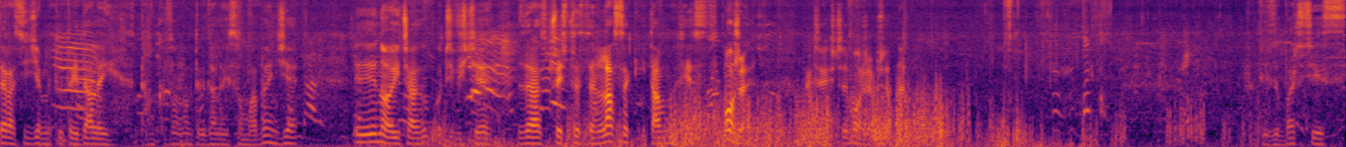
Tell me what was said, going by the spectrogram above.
Teraz idziemy tutaj dalej, tam kawałek dalej są łabędzie. Yy, No i trzeba oczywiście zaraz przejść przez ten lasek i tam jest morze. Także jeszcze morze przed nami. Tutaj zobaczcie, jest,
